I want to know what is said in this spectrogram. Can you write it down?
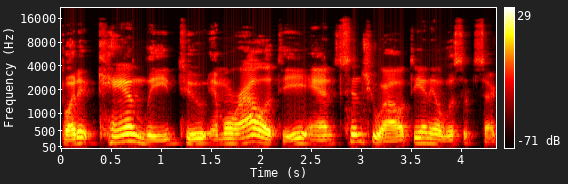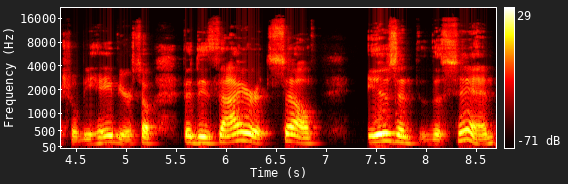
but it can lead to immorality and sensuality and illicit sexual behavior. So the desire itself isn't the sin,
